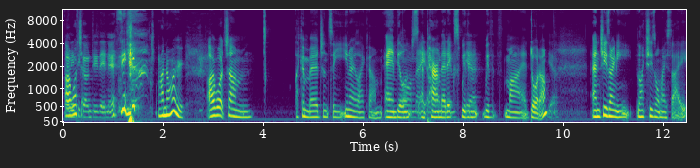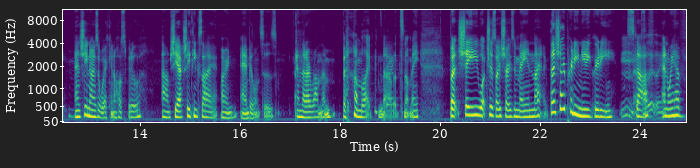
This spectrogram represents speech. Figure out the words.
They I need watch. to go and do their nursing. I know. I watch um like emergency, you know, like um ambulance Oh, and mate, I them. paramedics with Yeah. with my daughter. yeah, and she's only like she's almost eight and she knows I work in a hospital. Um, she actually thinks I own ambulances and that I run them, but I'm like, no, Right. that's not me. But she watches those shows with me, and they they show pretty nitty gritty Mm, stuff, absolutely. and we have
